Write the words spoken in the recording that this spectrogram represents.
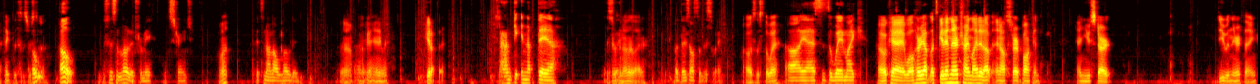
I think this is just Oh. a Oh, this isn't loaded for me. It's strange. what? It's not all loaded. Oh, Alright. okay. Anyway, get up there. I'm getting up there. This There's way. another ladder. But there's also this way. Oh, is this the way? Oh, yeah, this is the way, Mike. Okay, well, hurry up. Let's get in there, try and light it up, and I'll start bonking. And you start doing your thing.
